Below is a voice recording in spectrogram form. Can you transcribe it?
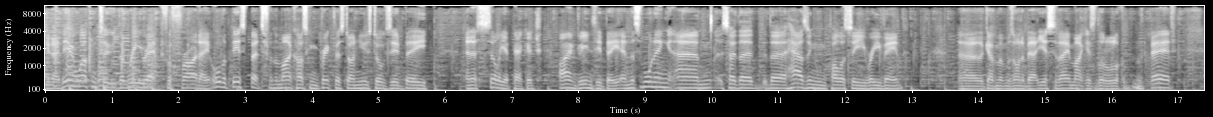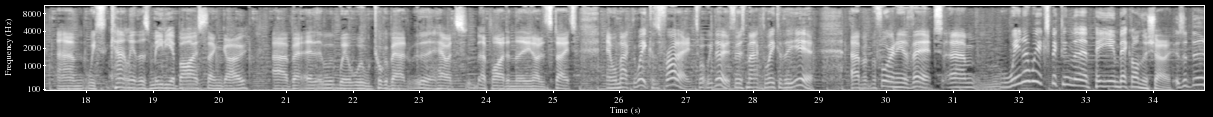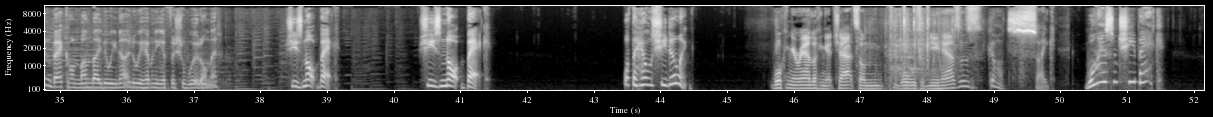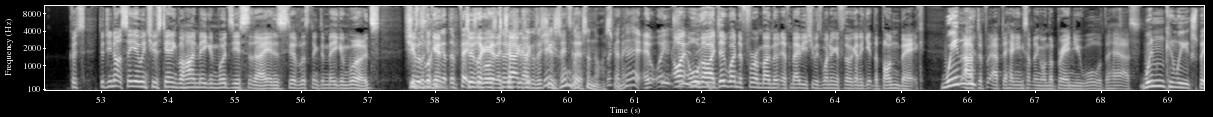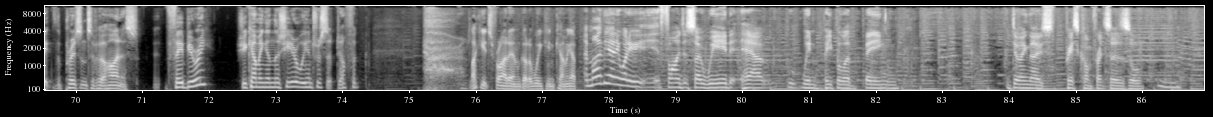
G'day there, and welcome to the rewrap for Friday. All the best bits from the Mike Hosking breakfast on News Talk ZB in a sillier package. I am Glen ZB, and this morning, um, so the the housing policy revamp uh, the government was on about yesterday. Mike has a little look at that. Um, we can't let this media bias thing go, uh, but uh, we'll, we'll, talk about uh, how it's applied in the United States. And we'll mark the week because it's Friday. It's what we do. First mark the week of the year. Uh, but before any of that, um, when are we expecting the PM back on the show? Is Ardern back on Monday? Do we know? Do we have any official word on that? She's not back. She's not back. What the hell's she doing? Walking around looking at charts on walls of new houses. God's sake. Why isn't she back? Because did you not see her when she was standing behind Megan Woods yesterday, and instead of listening to Megan Woods, she, she was, was, looking, at, at the she was looking at the chart. Going, that's, a nice look At I, although I did wonder for a moment if maybe she was wondering if they were going to get the bond back when after after hanging something on the brand new wall of the house. When can we expect the presence of Her Highness? February? She coming in this year? Are we interested? Oh, for Lucky it's Friday and I've got a weekend coming up. Am I the only one who finds it so weird how when people are being doing those press conferences or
